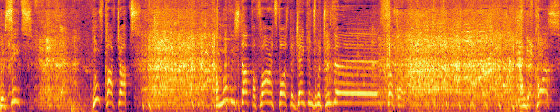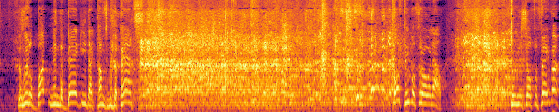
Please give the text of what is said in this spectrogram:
receipts, loose cough drops, a movie stub for Florence Foster Jenkins, which was uh, so-so. And of course, the little button in the baggie that comes with the pants. Most people throw it out. Do yourself a favor,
